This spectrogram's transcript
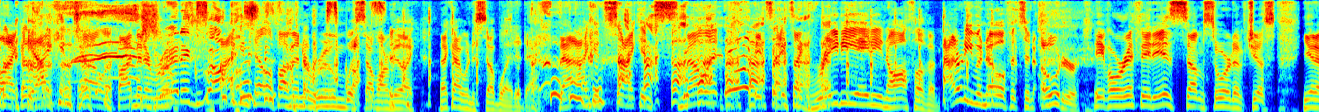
Like I can tell if I'm in a room, Bread exhaust. I can tell if I'm in a room with someone and be like, that guy went to Subway today. That I can I can smell it. It's it's like radiating off of him. I don't even know if it's an odor, if or if it is some sort of just you know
